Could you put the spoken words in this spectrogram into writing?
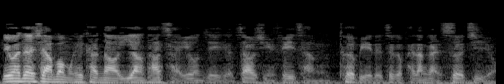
另外，在下方我们可以看到，一样它采用这个造型非常特别的这个排挡杆设计哦。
